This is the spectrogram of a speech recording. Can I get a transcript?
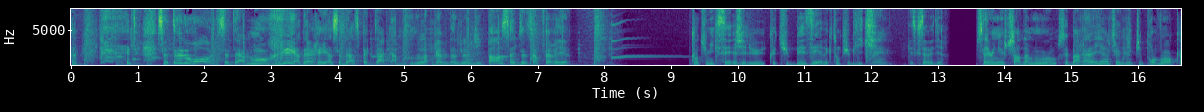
c'était drôle, c'était à mourir de rire. C'était un spectacle, preuve, j'y pense, ça me fait rire. Quand tu mixais, j'ai lu que tu baisais avec ton public. Oui. Qu'est-ce que ça veut dire? C'est une histoire d'amour, c'est pareil, c'est que tu provoques.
